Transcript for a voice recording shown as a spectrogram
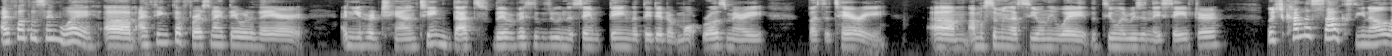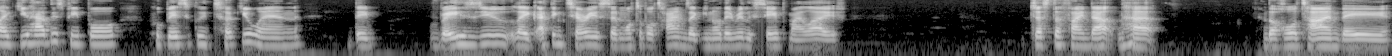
I felt the same way. Um, I think the first night they were there and you heard chanting, that's they were basically doing the same thing that they did Mo- Rosemary, but to Terry. Um, I'm assuming that's the only way. That's the only reason they saved her, which kind of sucks, you know. Like you have these people who basically took you in, they raised you. Like I think Terry said multiple times, like you know, they really saved my life. Just to find out that the whole time they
